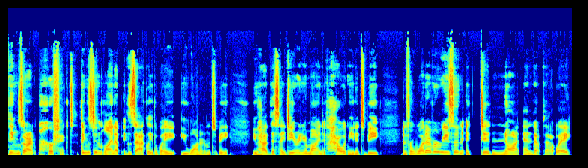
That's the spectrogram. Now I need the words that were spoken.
things aren't perfect, things didn't line up exactly the way you wanted them to be you had this idea in your mind of how it needed to be. And for whatever reason, it did not end up that way.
